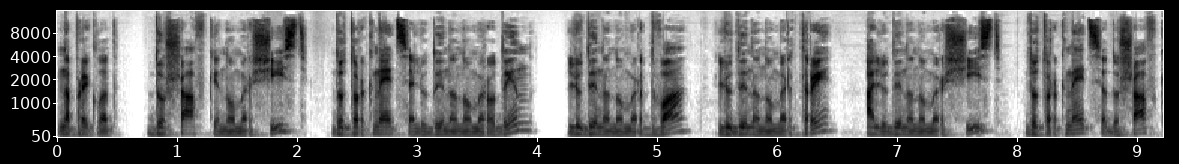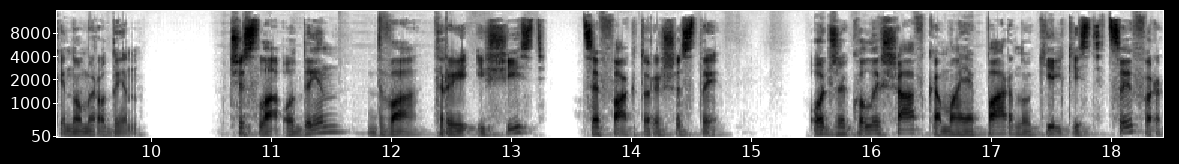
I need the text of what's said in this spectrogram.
Наприклад, до шафки номер 6 доторкнеться людина номер 1, людина номер 2, людина номер 3, а людина номер 6 доторкнеться до шафки номер 1. Числа 1, 2, 3 і 6 – це фактори шести. Отже, коли шафка має парну кількість цифр,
